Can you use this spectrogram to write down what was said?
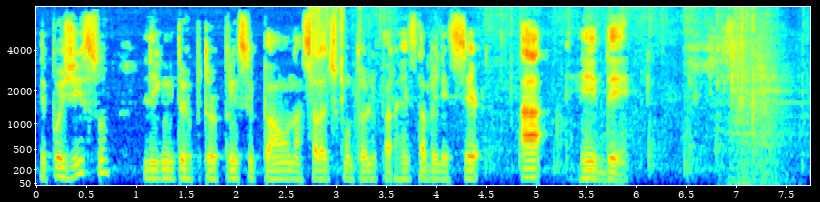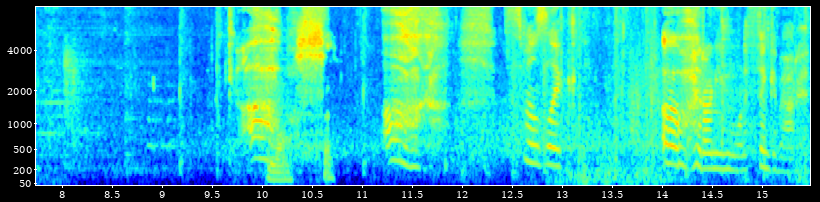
Depois disso, ligue o interruptor principal na sala de controle para restabelecer a rede. Nossa. Oh, smells like. Oh, I don't even want to think about it.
